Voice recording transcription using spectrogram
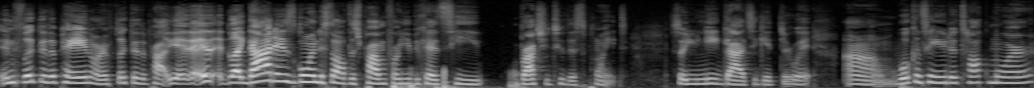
inflicted the pain or inflicted the problem. Like God is going to solve this problem for you because He brought you to this point. So you need God to get through it. Um, we'll continue to talk more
